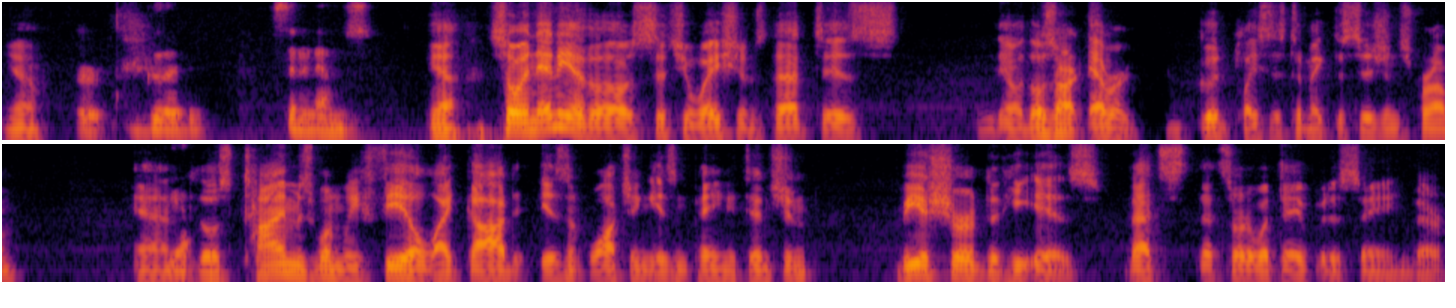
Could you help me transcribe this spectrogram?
yeah. For good synonyms. Yeah. So in any of those situations, that is, you know, those aren't ever good places to make decisions from. And Yeah. those times when we feel like God isn't watching, isn't paying attention, be assured that He is. That's that's sort of what David is saying there.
